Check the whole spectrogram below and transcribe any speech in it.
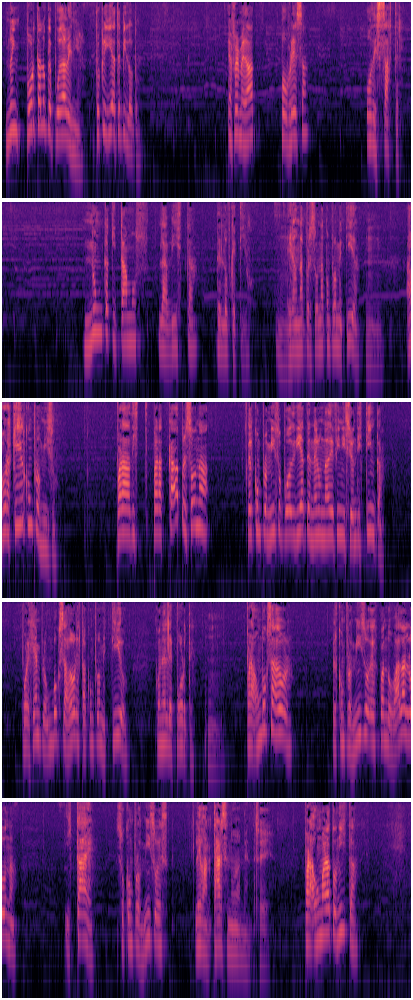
No importa lo que pueda venir. Esto creía este piloto. Enfermedad, pobreza o desastre. Nunca quitamos la vista del objetivo. Mm. Era una persona comprometida. Mm. Ahora, ¿qué es el compromiso? Para, para cada persona, el compromiso podría tener una definición distinta. Por ejemplo, un boxeador está comprometido con el deporte. Mm. Para un boxeador, el compromiso es cuando va a la lona y cae. Su compromiso es levantarse nuevamente. Para un maratonista,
